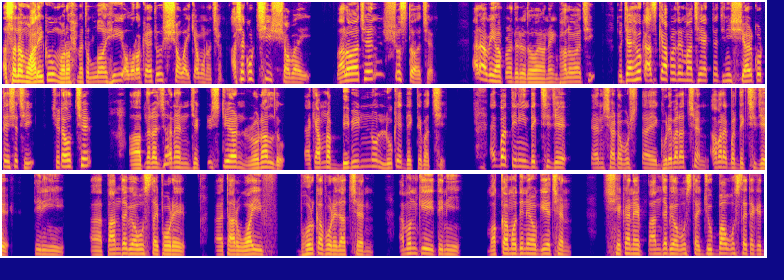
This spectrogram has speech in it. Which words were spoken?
আসসালামু আলাইকুম ওরহমতুল্লাহি অবরাকাতু সবাই কেমন আছেন? আশা করছি সবাই ভালো আছেন সুস্থ আছেন। আর আমি আপনাদের দোয়ায় অনেক ভালো আছি। তো যাই হোক আজকে আপনাদের মাঝে একটা জিনিস শেয়ার করতে এসেছি। সেটা হচ্ছে আপনারা জানেন যে ক্রিস্টিয়ান রোনালদো তাকে আমরা বিভিন্ন লুকে দেখতে পাচ্ছি। একবার তিনি দেখছি যে প্যান্ট শার্ট অবস্থায় ঘুরে বেড়াচ্ছেন আবার একবার দেখছি যে তিনি পাঞ্জাবি অবস্থায় আহ, তার ওয়াইফ ভোরকা পরে যাচ্ছেন। এমনকি তিনি মক্কা মদিনেও গিয়েছেন। সেখানে পাঞ্জাবি অবস্থায়, জুব্বা অবস্থায় তাকে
